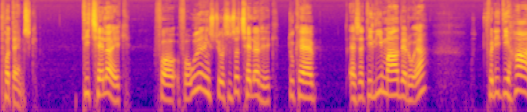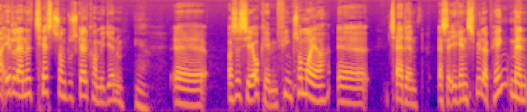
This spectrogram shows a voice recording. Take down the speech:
på dansk. De tæller ikke. For, for Uddannelsesstyrelsen, så tæller det ikke. Du kan, altså det er lige meget, hvad du er, fordi de har et eller andet test, som du skal komme igennem. Ja. Øh, og så siger jeg, okay, men fint, så må jeg øh, tage den. Altså igen, spild af penge, men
